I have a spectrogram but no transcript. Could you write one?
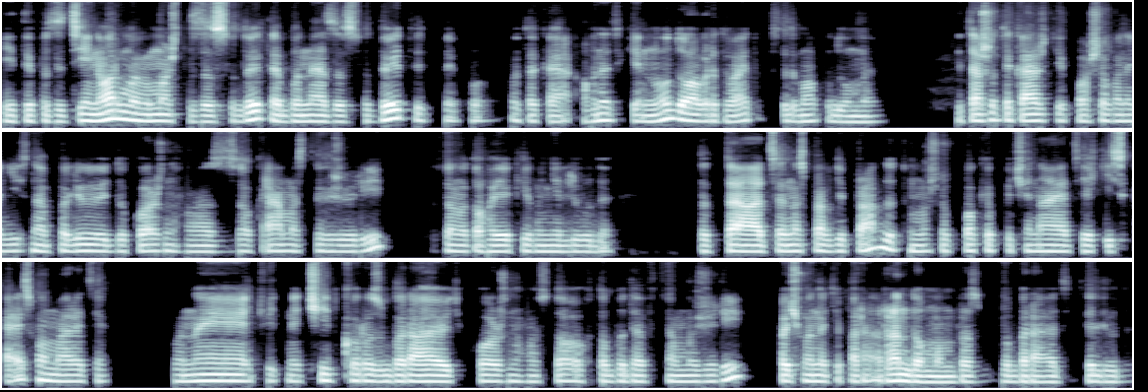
І, типу, за цією нормою ви можете засудити або не засудити, типу, отаке. А вони такі, ну добре, давайте посидимо, подумаємо. І те, що ти кажеш, типу, що вони дійсно апелюють до кожного з окремо з цих журі, стосовно того, які вони люди. Та це насправді правда, тому що поки починається якийсь кейс в Америці, вони чуть не чітко розбирають кожного з того, хто буде в цьому журі, хоч вони типу, рандомом вибираються ці люди.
